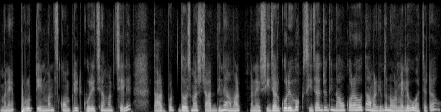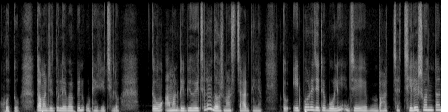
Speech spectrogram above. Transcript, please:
মানে পুরো টেন মান্থস কমপ্লিট করেছে আমার ছেলে, তারপর দশ মাস চার দিনে আমার মানে সিজার করে হোক সিজার যদি নাও করা হতো, আমার কিন্তু নর্মালেও বাচ্চাটা হতো। তো আমার যেহেতু লেবার পেন উঠে গিয়েছিল তো আমার বেবি হয়েছিল দশ মাস চার দিনে। তো এরপরে যেটা বলি যে, বাচ্চা, ছেলে সন্তান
